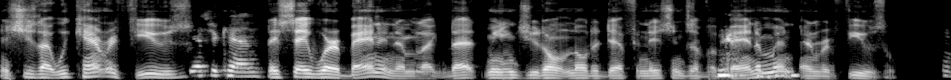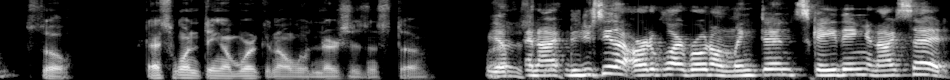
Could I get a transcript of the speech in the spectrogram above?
And she's like, we can't refuse. Yes, you can. They say we're abandoning them. Like that means you don't know the definitions of abandonment and refusal. So that's one thing I'm working on with nurses and stuff. Yep. And I did you see that article I wrote on LinkedIn scathing? And I said,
